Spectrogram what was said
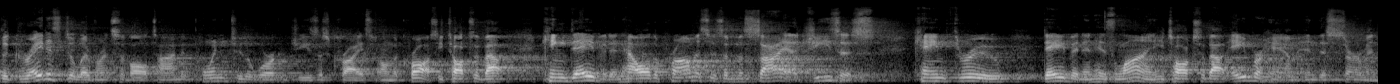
the greatest deliverance of all time and pointing to the work of Jesus Christ on the cross. He talks about King David and how all the promises of Messiah, Jesus, came through David and his line. He talks about Abraham in this sermon,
